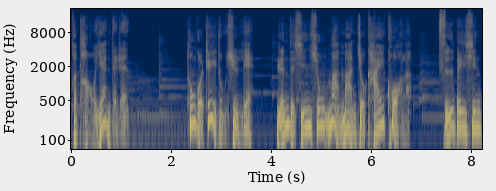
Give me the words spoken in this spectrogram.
和讨厌的人。通过这种训练，人的心胸慢慢就开阔了，慈悲心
